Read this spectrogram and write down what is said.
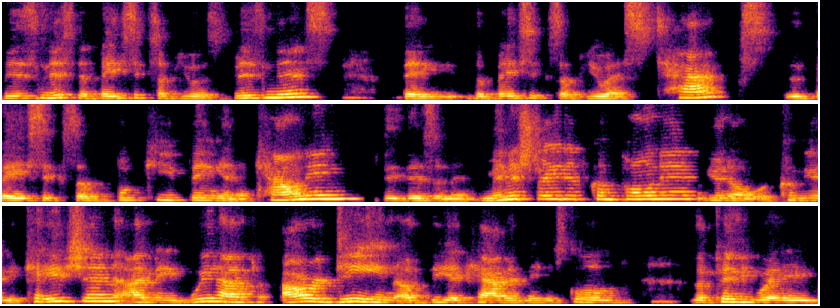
business the basics of us business they the basics of us tax the basics of bookkeeping and accounting. There's an administrative component you know communication. I mean we have our dean of the academy is called the Way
